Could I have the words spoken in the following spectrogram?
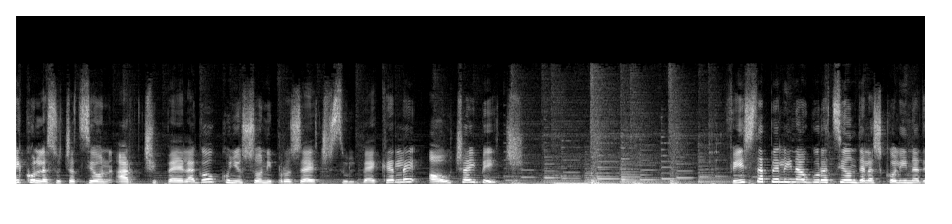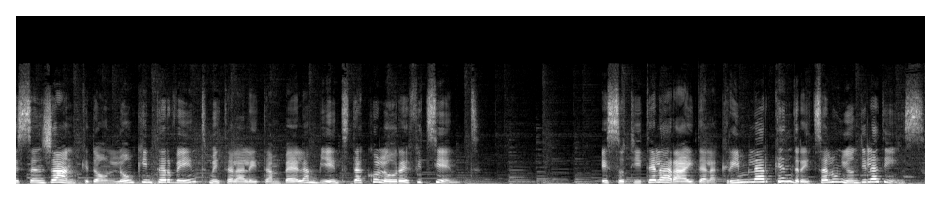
e con l'associazione Arcipelago conoscono i progetti sul Beckerle Ouchai Beach. Festa per l'inaugurazione della scolina di Saint-Jean che da un lungo intervento mette alla letta un bel ambiente da colore efficiente. E sottotitola Rai dalla Crimlar che indrezza l'Unione di Ladins.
